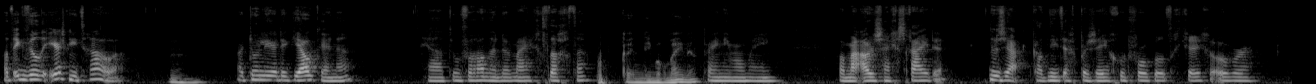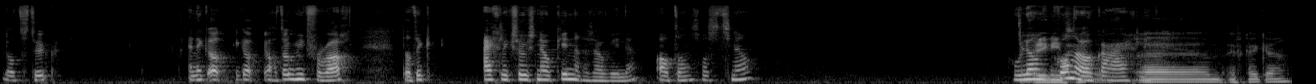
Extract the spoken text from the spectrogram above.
Want ik wilde eerst niet trouwen. Mhm. Maar toen leerde ik jou kennen. Ja, toen veranderden mijn gedachten. Kan je er niet meer omheen, hè? kan je niet meer omheen. Want mijn ouders zijn gescheiden. Dus ja, ik had niet echt per se een goed voorbeeld gekregen over dat stuk. En ik had, ik had, ook niet verwacht dat ik eigenlijk zo snel kinderen zou willen. Althans, was het snel. Hoe lang konden we elkaar eigenlijk? Ehm, even kijken.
